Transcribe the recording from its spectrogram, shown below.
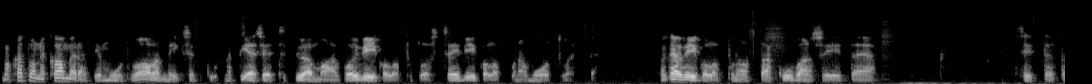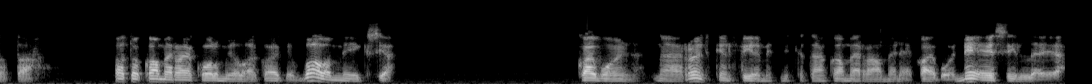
mä katson ne kamerat ja muut valmiiksi, että kun mä tiesin, että se työmaa voi viikonloppu tuosta, se ei viikonloppuna muutu, että mä käyn viikonloppuna ottaa kuvan siitä ja sitten tota, laitoin kamera ja kolmiolla ja kaiken valmiiksi ja kaivoin nämä röntgenfilmit, mitkä tähän kameraan menee, kaivoin ne esille ja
